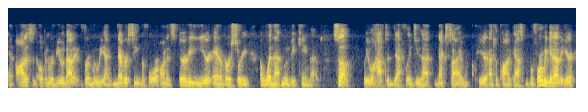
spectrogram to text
an honest and open review about it for a movie I've never seen before on its 30 year anniversary of when that movie came out. So we will have to definitely do that next time here at the podcast. But before we get out of here,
